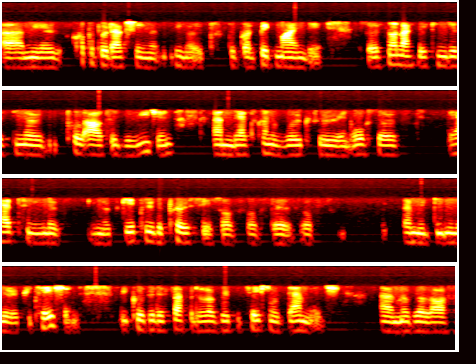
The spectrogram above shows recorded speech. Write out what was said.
Um, you know, copper production, you know, they've got big mine there. So it's not like they can just, you know, pull out of the region. Um, they have to kind of work through and also they had to, you know, you know, get through the process of, of the of um, redeeming their reputation because it has suffered a lot of reputational damage um, over the last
